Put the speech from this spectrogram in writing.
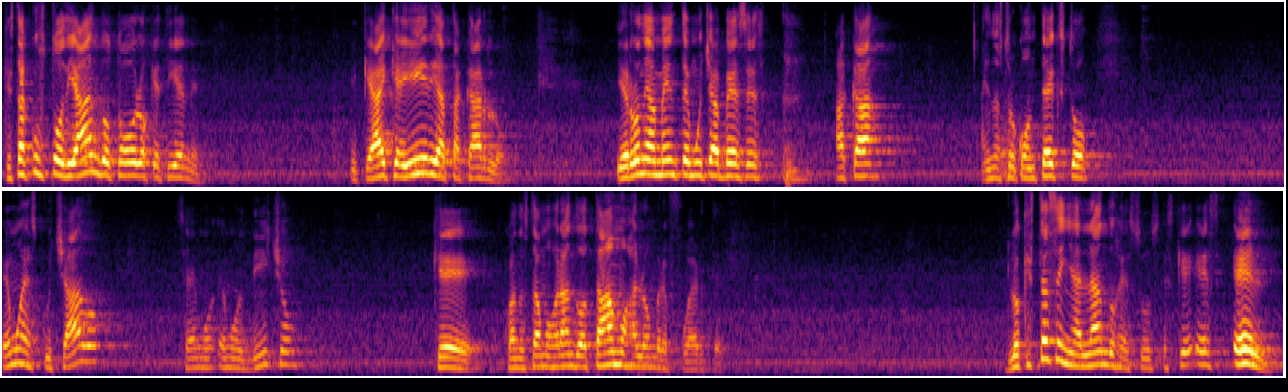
que está custodiando todo lo que tiene. Y que hay que ir y atacarlo. Y erróneamente muchas veces acá, en nuestro contexto, hemos escuchado, hemos, dicho que cuando estamos orando, atamos al hombre fuerte. Lo que está señalando Jesús es que es Él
